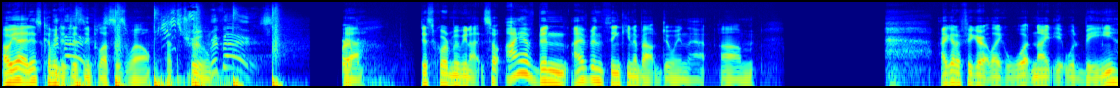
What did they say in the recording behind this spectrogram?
Oh yeah, it is coming to Disney Plus as well. That's true. Reverse. Yeah. Discord movie night. So I have been I've been thinking about doing that. Um I got to figure out like what night it would be.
